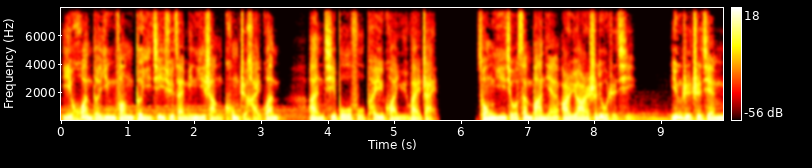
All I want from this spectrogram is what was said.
以换得英方得以继续在名义上控制海关，按期拨付赔款与外债。从一九三八年二月二十六日起，英日之间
